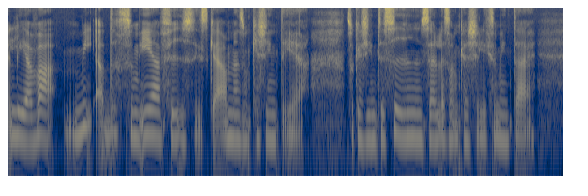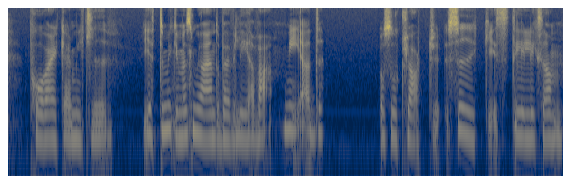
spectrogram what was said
leva med. Som är fysiska men som kanske inte, är, som kanske inte syns eller som kanske liksom inte påverkar mitt liv jättemycket men som jag ändå behöver leva med. Och såklart psykiskt. Det är liksom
